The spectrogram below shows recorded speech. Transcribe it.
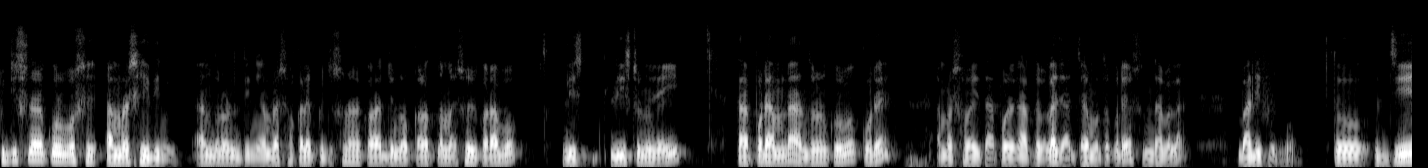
পিটিশনার করব সে, আমরা সেই দিনই, আন্দোলনের দিনই। আমরা সকালে পিটিশনার করার জন্য ওকালতনামায় সই করাবো লিস্ট লিস্ট অনুযায়ী। তারপরে আমরা আন্দোলন করব করে আমরা সবাই তারপরে রাতেরবেলা যার যার মতো করে সন্ধ্যাবেলা বাড়ি ফিরবো। তো যে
